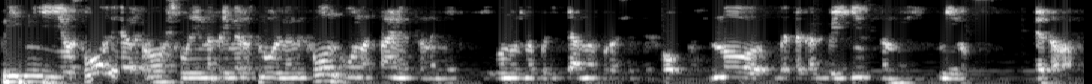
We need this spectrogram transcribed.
при изменении условия прошлый, например, установленный фон, он останется на месте, его нужно будет явно сбросить дефолтный. Но это как бы единственный минус этого.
